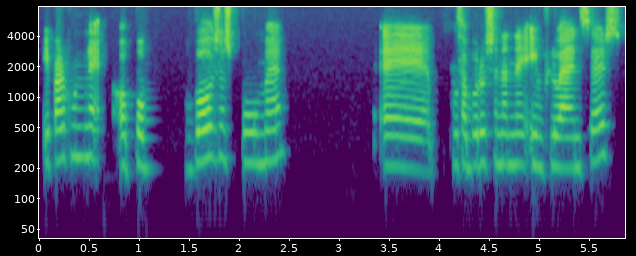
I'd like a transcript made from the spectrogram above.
υπάρχουν ο πομπός, ας πούμε, ε, που θα μπορούσαν να είναι influencers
